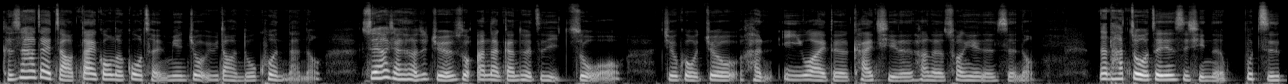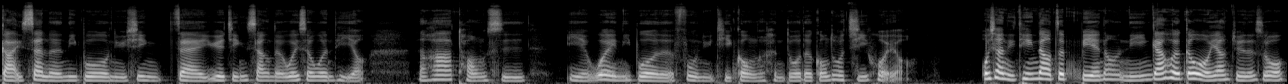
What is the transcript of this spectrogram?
可是他在找代工的过程里面就遇到很多困难哦，所以他想想就觉得说啊，那干脆自己做哦。结果就很意外的开启了他的创业人生哦。那他做这件事情呢，不止改善了尼泊尔女性在月经上的卫生问题哦，然后他同时也为尼泊尔的妇女提供了很多的工作机会哦。我想你听到这边哦，你应该会跟我一样觉得说，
